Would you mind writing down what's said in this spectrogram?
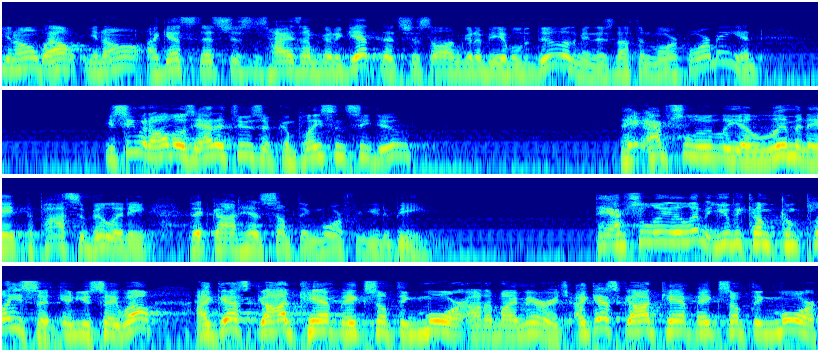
you know, well, you know, I guess that's just as high as I'm going to get. That's just all I'm going to be able to do. I mean, there's nothing more for me, and you see what all those attitudes of complacency do? They absolutely eliminate the possibility that God has something more for you to be. They absolutely eliminate. You become complacent and you say, well, I guess God can't make something more out of my marriage. I guess God can't make something more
